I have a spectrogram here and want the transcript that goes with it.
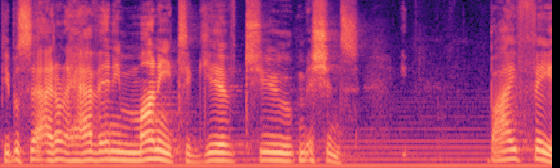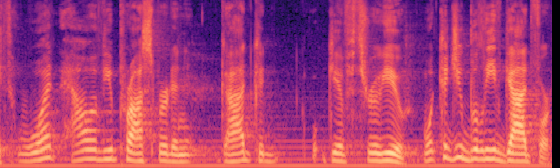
People say, I don't have any money to give to missions. By faith, what, how have you prospered and God could give through you? What could you believe God for?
